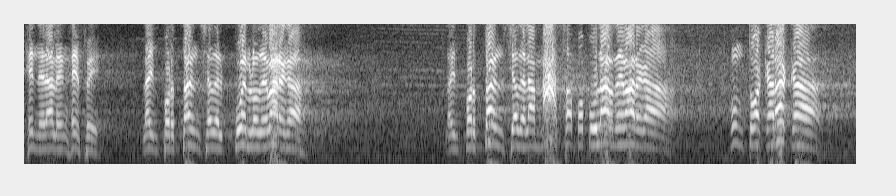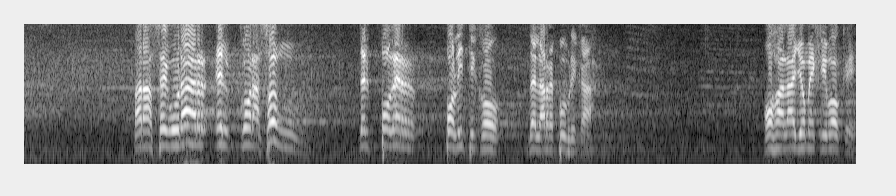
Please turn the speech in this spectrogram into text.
general en jefe, la importancia del pueblo de Vargas la importancia de la masa popular de Vargas junto a Caracas para asegurar el corazón del poder político de la República. Ojalá yo me equivoque.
